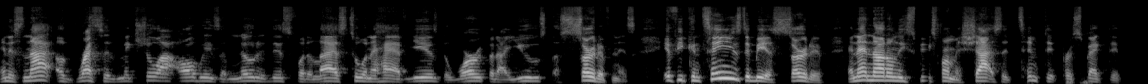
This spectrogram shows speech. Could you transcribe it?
and it's not aggressive. Make sure I always have noted this for the last two and a half years. The word that I use, assertiveness. If he continues to be assertive, and that not only speaks from a shots attempted perspective,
